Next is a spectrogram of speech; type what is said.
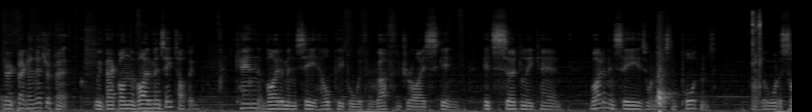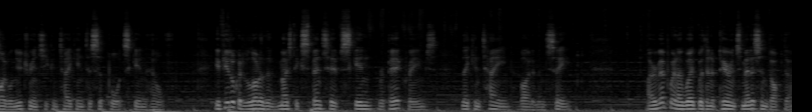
Bakker Naturopath. We're back on the vitamin C topic. Can vitamin C help people with rough, dry skin? It certainly can. Vitamin C is one of the most important of the water soluble nutrients you can take in to support skin health. If you look at a lot of the most expensive skin repair creams, they contain vitamin C. I remember when I worked with an appearance medicine doctor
